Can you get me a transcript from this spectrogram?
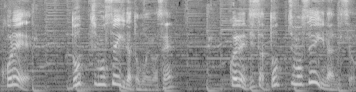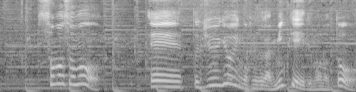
これどっちも正義だと思いません？これね実はどっちも正義なんですよ。そもそもえー、っと従業員の人が見ているものと,、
